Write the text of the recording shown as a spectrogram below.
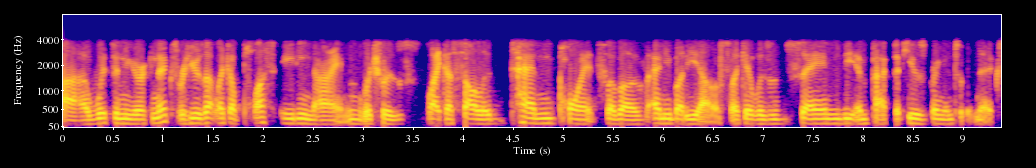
uh, with the New York Knicks, where he was at like a plus 89, which was like a solid 10 points above anybody else. Like it was insane the impact that he was bringing to the Knicks.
